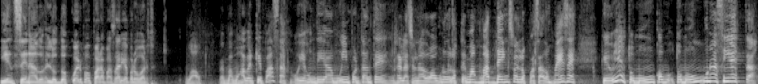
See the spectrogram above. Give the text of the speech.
y en Senado, en los dos cuerpos para pasar y aprobarse. Wow. Pues vamos a ver qué pasa. Hoy es un día muy importante relacionado a uno de los temas más densos en los pasados meses, que oye, tomó un tomó una siesta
